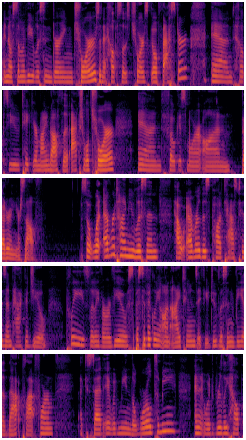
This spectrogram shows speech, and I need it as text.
I know some of you listen during chores, and it helps those chores go faster and helps you take your mind off the actual chore and focus more on bettering yourself. So, whatever time you listen, however this podcast has impacted you, please leave a review, specifically on iTunes if you do listen via that platform. Like I said, it would mean the world to me and it would really help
